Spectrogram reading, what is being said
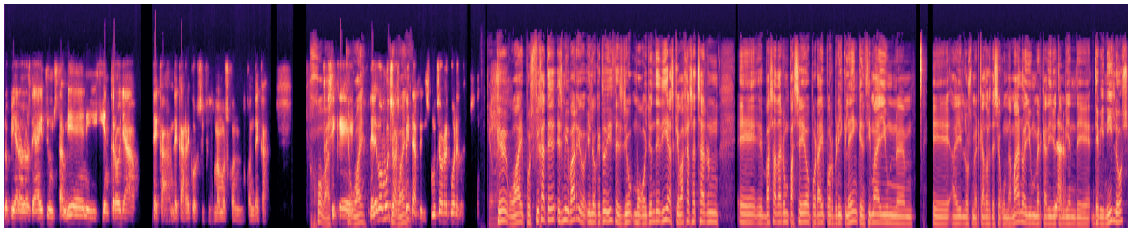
lo pillaron los de iTunes también y, entró ya Deca, Deca Records y firmamos con, con Deca. Joder, Así que qué guay. le debo mucho a Spitafields, muchos recuerdos. Qué guay. Pues fíjate, es mi barrio y lo que tú dices, yo mogollón de días que bajas a echar un, eh, vas a dar un paseo por ahí por Brick Lane, que encima hay un, em, eh, hay los mercados de segunda mano, hay un mercadillo también de, vinilos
